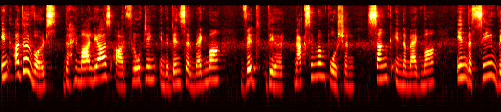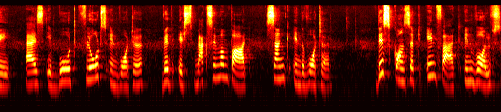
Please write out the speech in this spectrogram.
In other words, the Himalayas are floating in the denser magma with their maximum portion sunk in the magma in the same way as a boat floats in water with its maximum part sunk in the water. This concept in fact involves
